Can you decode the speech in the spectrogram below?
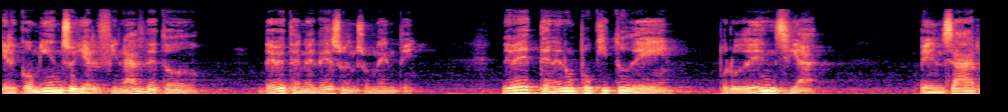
el comienzo y el final de todo. Debe tener eso en su mente. Debe tener un poquito de prudencia, pensar.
